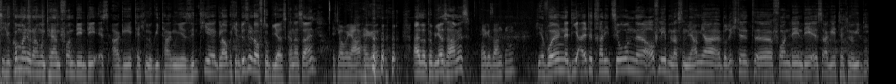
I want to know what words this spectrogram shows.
Herzlich willkommen, meine Damen und Herren, von den DSAG Technologietagen. Wir sind hier, glaube ich, in Düsseldorf, Tobias. Kann das sein? Ich glaube ja, Helge. also Tobias Hames. Helge Sanden. Wir wollen die alte Tradition äh, aufleben lassen. Wir haben ja berichtet äh, von den DSAG Technologie,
